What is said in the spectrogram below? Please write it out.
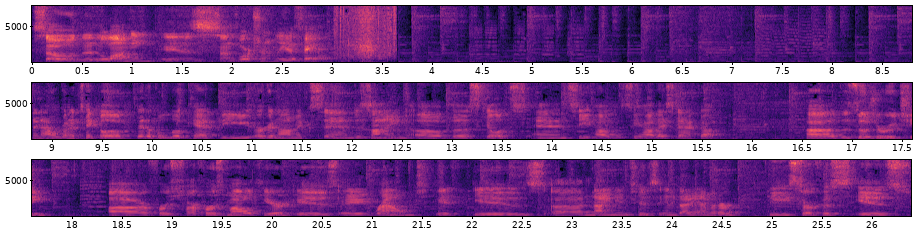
So the DeLonghi is unfortunately a fail. And now we're going to take a bit of a look at the ergonomics and design of the skillets and see how see how they stack up. Uh, the Zojirushi, our first our first model here is a round. It is uh, nine inches in diameter. The surface is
